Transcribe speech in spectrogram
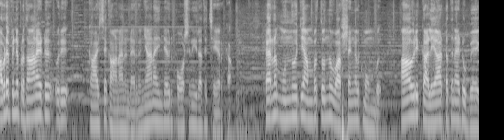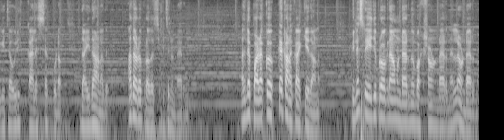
അവിടെ പിന്നെ പ്രധാനമായിട്ട് ഒരു കാഴ്ച കാണാനുണ്ടായിരുന്നു. ഞാൻ അതിന്റെ ഒരു പോർഷൻ ഇതിനകത്ത് ചേർക്കാം. കാരണം മുന്നൂറ്റി അമ്പത്തൊന്ന് വർഷങ്ങൾക്ക് മുമ്പ് ആ ഒരു കളിയാട്ടത്തിനായിട്ട് ഉപയോഗിച്ച ഒരു കലശക്കുടം ഇതാ ഇതാണത്. അതവിടെ പ്രദർശിപ്പിച്ചിട്ടുണ്ടായിരുന്നു. അതിന്റെ പഴക്കമൊക്കെ കണക്കാക്കിയതാണ്. പിന്നെ സ്റ്റേജ് പ്രോഗ്രാം ഉണ്ടായിരുന്നു ഭക്ഷണം ഉണ്ടായിരുന്നു എല്ലാം ഉണ്ടായിരുന്നു.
